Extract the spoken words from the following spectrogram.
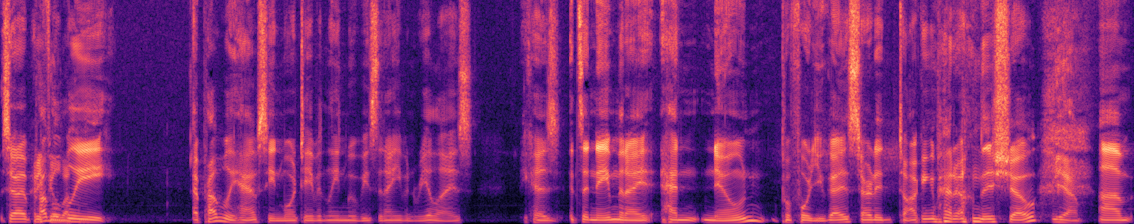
So I do you feel about probably, I probably have seen more David Lean movies than I even realize, because it's a name that I hadn't known before you guys started talking about it on this show. yeah, Um,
